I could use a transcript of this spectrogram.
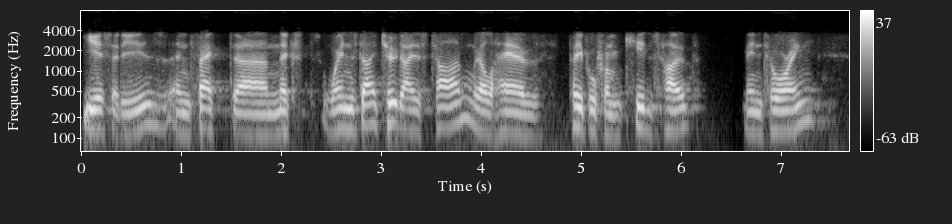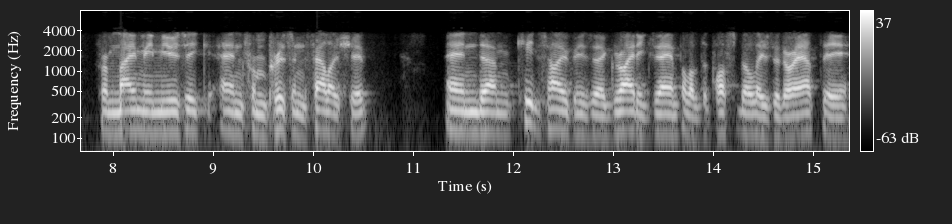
Yes, it is. In fact, uh, next Wednesday, two days' time, we'll have people from Kids Hope mentoring, from Mainly Music, and from Prison Fellowship. And um, Kids Hope is a great example of the possibilities that are out there.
